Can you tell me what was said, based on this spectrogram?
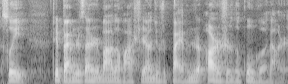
所以这百分之三十八的话，实际上就是百分之二十的共和党人，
